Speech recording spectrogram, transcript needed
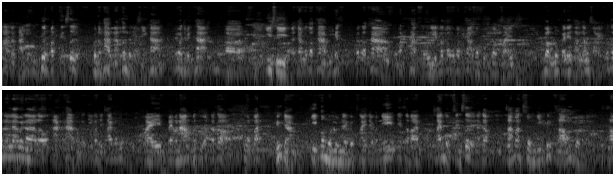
มาตรฐานก็คือเครื่องวัดเซนเซอร์คุณภาพน้ำทั้งหมดสี่ค่า ไม่ว่าจะเป็นค่าเอ่อ EC นะครับแล้วก็ค่า pH แล้วก็ค่าวัดค่าโคลอรีนแล้วก็วัดค่าความขุ่นความใสหย่อนลงไปในถังน้ำใส เพราะฉะนั้นแล้วเวลาเราอ่านค่าปกติเราจะใช้มนุษย์ไปไปเอาน้ำมาตรวจแล้วก็ตรวจวัดถึงจะกีย์ข้อมูลลงในเว็บไซต์แต่วันนี้เทศบาลใช้ระบบเซ็นเซอร์นะครับสามารถส่งยิงขึ้นคลาวด์ข้างบน คลา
